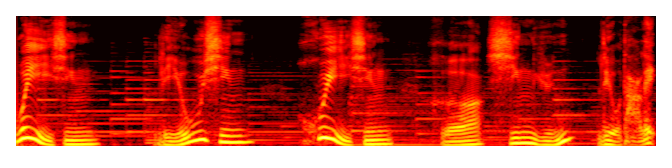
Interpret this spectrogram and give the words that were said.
卫星、流星、彗星和星云六大类。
